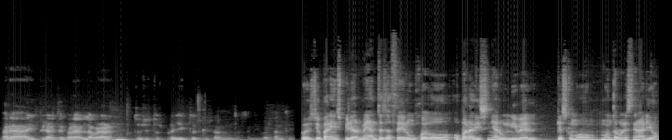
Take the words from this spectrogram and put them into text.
para inspirarte para elaborar Mm. todos estos proyectos que son bastante importantes. Pues yo para inspirarme antes de hacer un juego o para diseñar un nivel, que es como montar un escenario,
